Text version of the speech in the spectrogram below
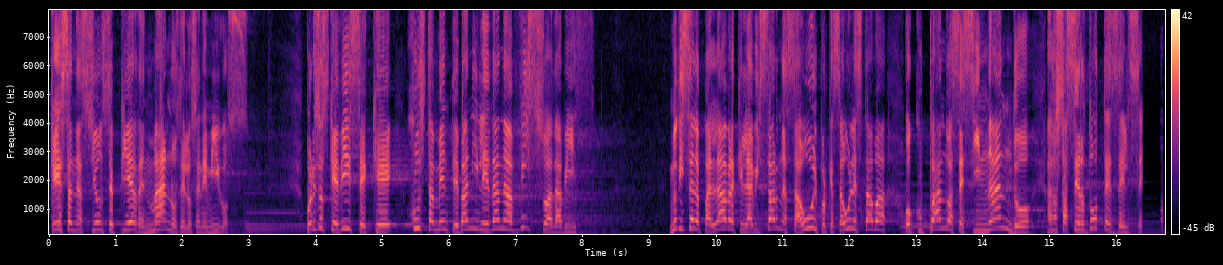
que esa nación se pierda en manos de los enemigos. Por eso es que dice que justamente van y le dan aviso a David. No dice la palabra que le avisaron a Saúl, porque Saúl estaba ocupando, asesinando a los sacerdotes del Señor.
